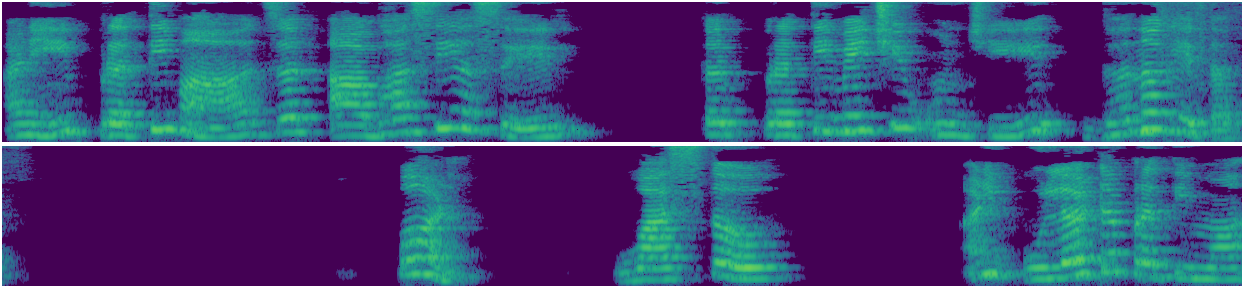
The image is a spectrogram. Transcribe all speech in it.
आणि प्रतिमा जर आभासी असेल तर प्रतिमेची उंची धन घेतात. पण वास्तव आणि उलट प्रतिमा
